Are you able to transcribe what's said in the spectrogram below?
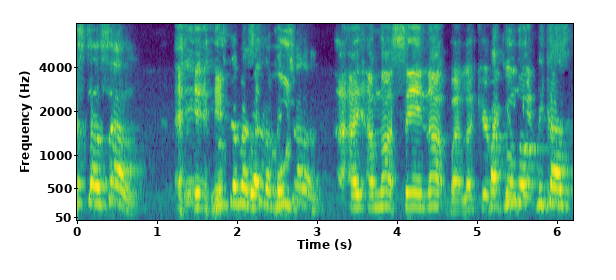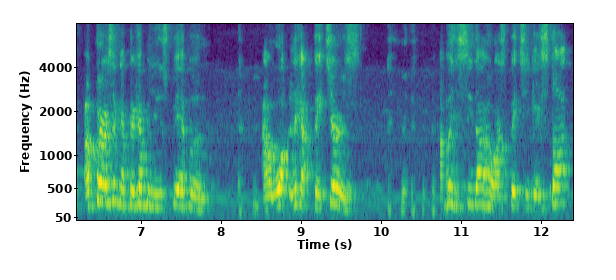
still sell. Newspaper still a big seller. I, I'm not saying that, but look, you're But you know, because a person can pick up a newspaper and walk, look at pictures. And when you see that horse picture, you get stuck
